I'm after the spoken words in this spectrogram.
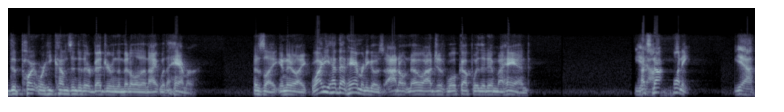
the point where he comes into their bedroom in the middle of the night with a hammer. It's like, and they're like, "Why do you have that hammer?" And he goes, "I don't know. I just woke up with it in my hand." Yeah. That's not funny. Yeah.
